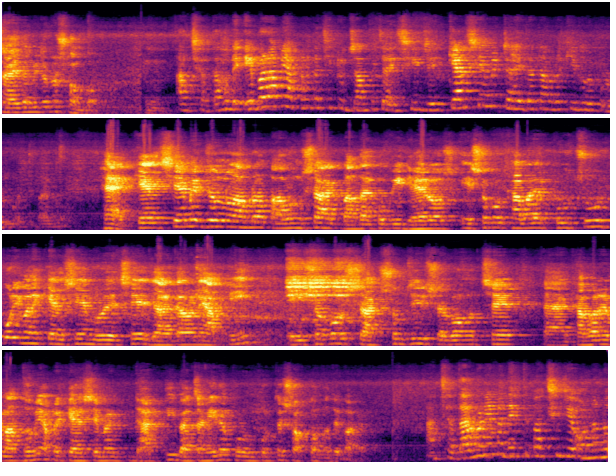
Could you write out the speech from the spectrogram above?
চাহিদা মেটানো সম্ভব। আচ্ছা তাহলে এবার আমি আপনার কাছে একটু জানতে চাইছি যে ক্যালসিয়ামের চাহিদাটা আমরা কীভাবে পূরণ করতে পারব? হ্যাঁ ক্যালসিয়ামের জন্য আমরা পালং শাক বাঁধাকপি ঢেঁড়স এই সকল খাবারে প্রচুর পরিমাণে ক্যালসিয়াম রয়েছে যার কারণে আপনি এই সকল শাকসবজি এবং হচ্ছে খাবারের মাধ্যমে আপনি ক্যালসিয়ামের ঘাটতি বা চাহিদা পূরণ করতে সক্ষম হতে পারেন। আচ্ছা তার মানে আমরা দেখতে পাচ্ছি যে অন্যান্য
